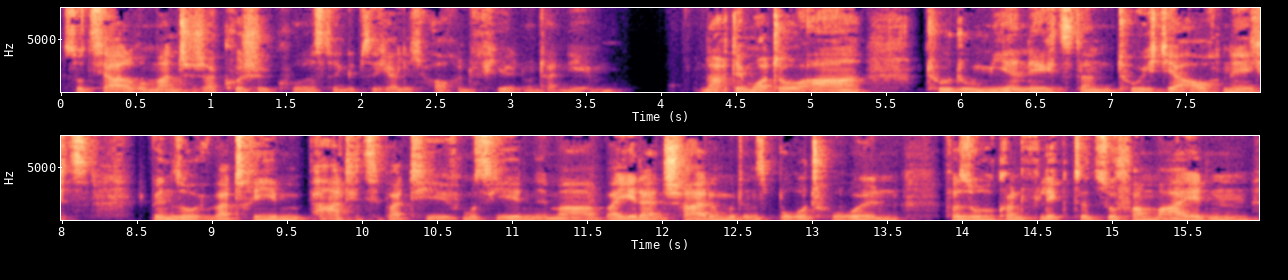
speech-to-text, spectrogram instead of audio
sozialromantischer Kuschelkurs, den gibt es sicherlich auch in vielen Unternehmen. Nach dem Motto, ah, tu du mir nichts, dann tue ich dir auch nichts. Bin so übertrieben partizipativ, muss jeden immer bei jeder Entscheidung mit ins Boot holen, versuche Konflikte zu vermeiden,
